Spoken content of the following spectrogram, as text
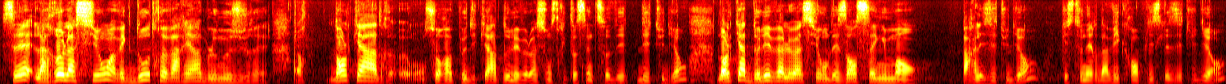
c'est la relation avec d'autres variables mesurées. Alors, dans le cadre, on sort un peu du cadre de l'évaluation stricto sensu d'étudiants, dans le cadre de l'évaluation des enseignements par les étudiants, questionnaire d'avis que remplissent les étudiants.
